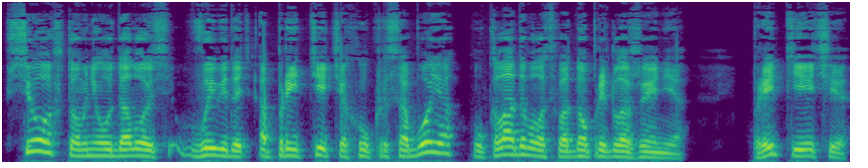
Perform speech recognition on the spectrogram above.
Все, что мне удалось выведать о предтечах у крысобоя, укладывалось в одно предложение. Предтечи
